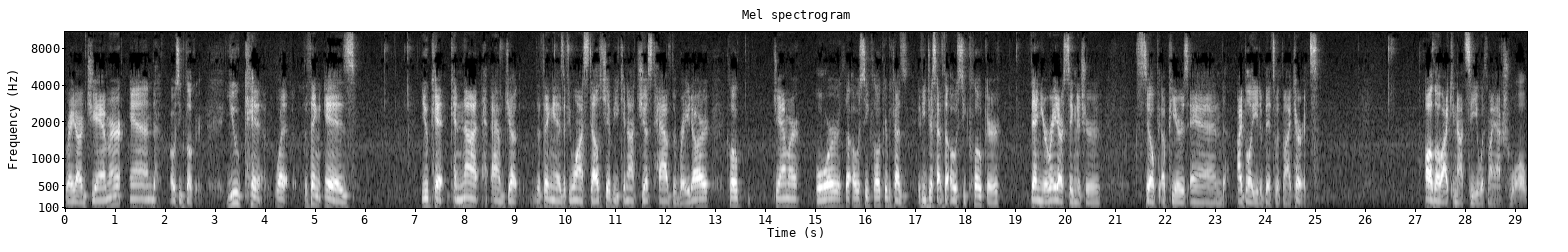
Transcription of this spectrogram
radar jammer and OC cloaker. You can what the thing is you can cannot have just the thing is, if you want a stealth ship, you cannot just have the radar cloak jammer or the OC cloaker because if you just have the OC cloaker, then your radar signature still appears and I blow you to bits with my turrets. Although I cannot see you with my actual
